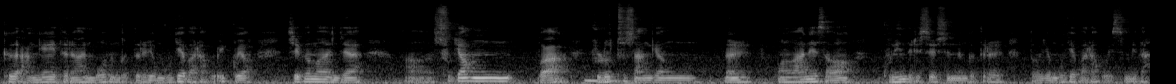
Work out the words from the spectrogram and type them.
그 안경에 들어간 모든 것들을 연구 개발하고 있고요. 지금은 이제 어, 수경과 음. 블루투스 안경을 호환해서 군인들이 쓸 수 있는 것들을 또 연구 개발하고 있습니다.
